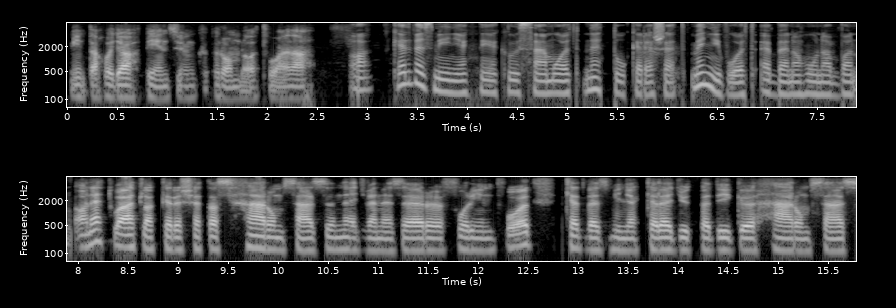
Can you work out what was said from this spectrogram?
mint ahogy a pénzünk romlott volna. A kedvezmények nélkül számolt nettó kereset mennyi volt ebben a hónapban? A nettó átlagkereset az 340 ezer forint volt, kedvezményekkel együtt pedig 300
